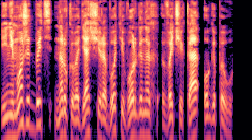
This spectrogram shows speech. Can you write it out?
и не может быть на руководящей работе в органах ВЧК ОГПУ.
